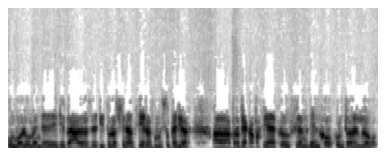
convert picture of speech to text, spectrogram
un volumen de derivados de títulos financieros muy superior a la propia capacidad de producción del conjunto del globo.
